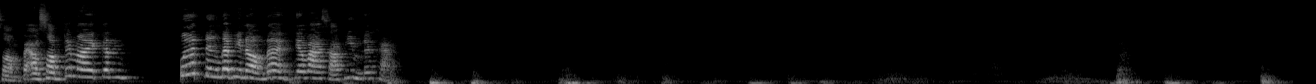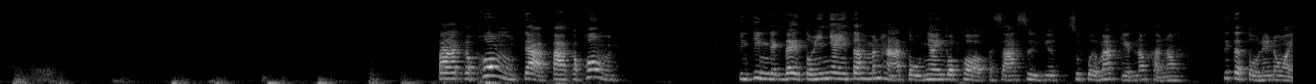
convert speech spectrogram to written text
ซอมไปเอาซอมจังหน่อยกันปื๊ดหนึ่งได้พี่น้องได้ออย่าว่าสาวพิมพ์ด้อค่ะปลากระพงจ้ะปลากระพง จริงๆเด็กได้ตัวใหญ่ๆแต่มันหาตัวใหญ่บ่พอภาษาซื้ออยู่ซูเปอร์มาร์เก็ตเนาะค่ะเนาะมีแต่ตัวน้อย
